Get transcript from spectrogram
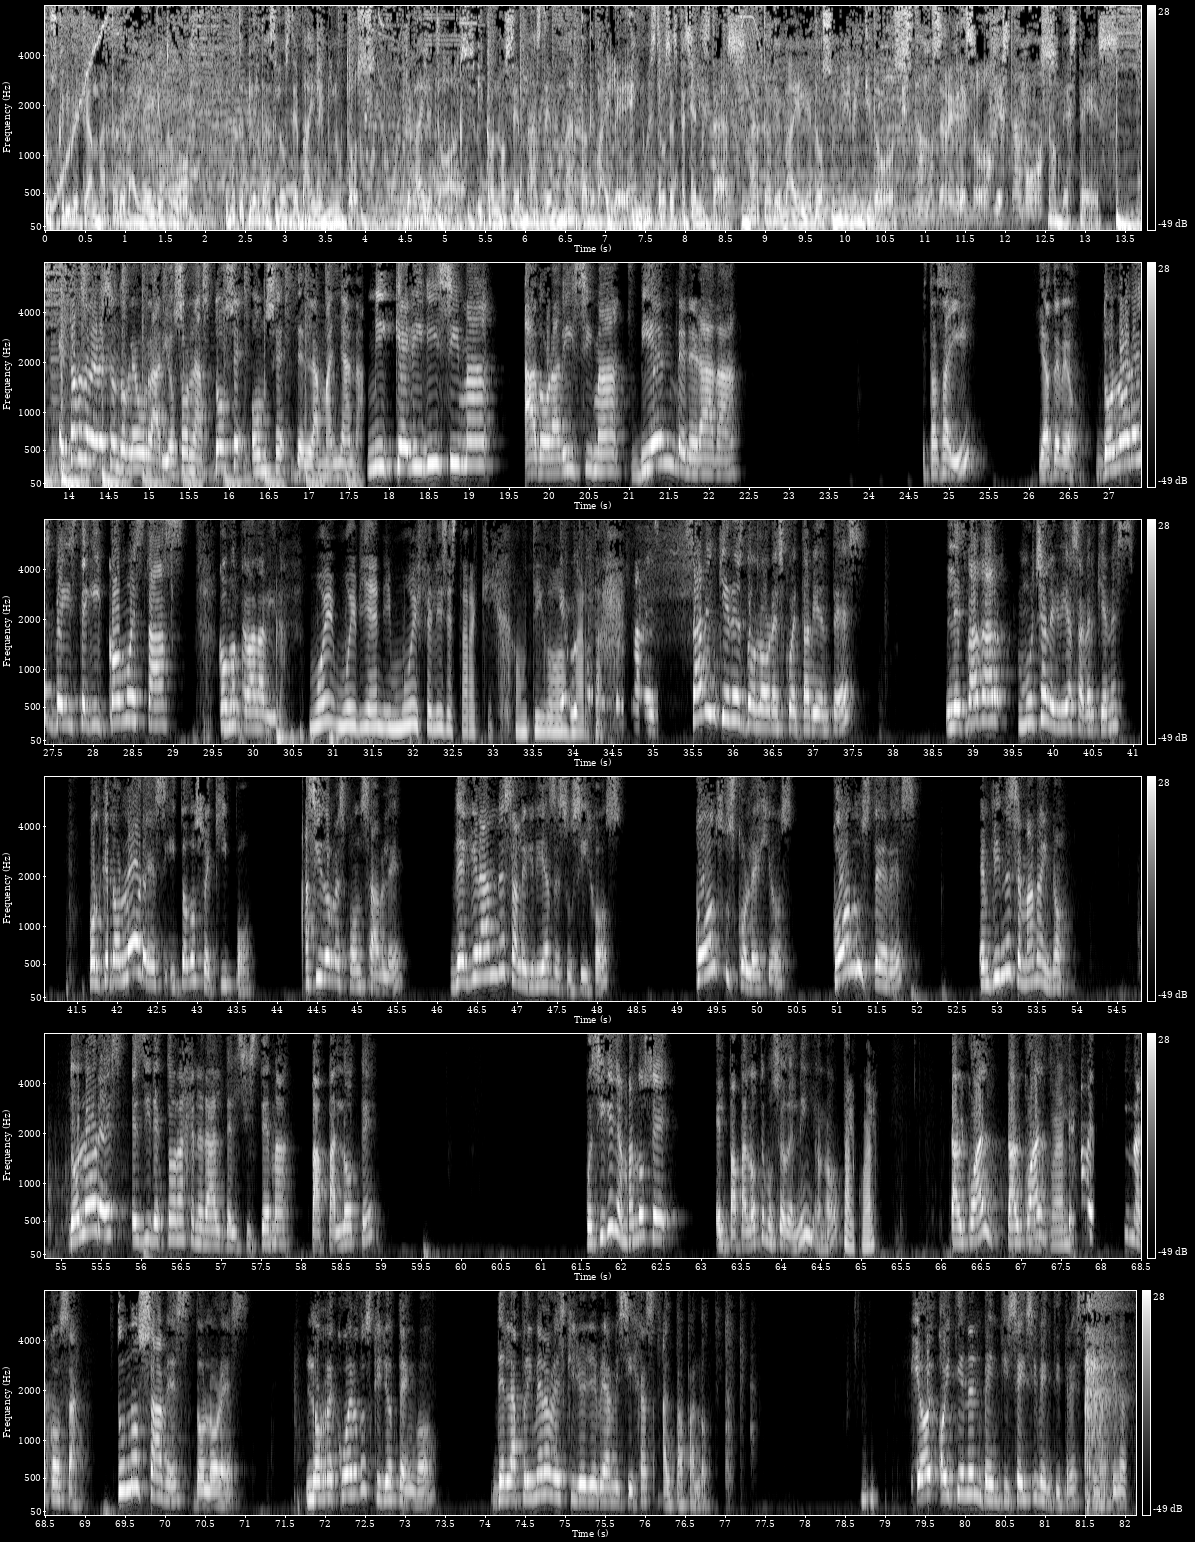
Suscríbete a Marta de Baile en YouTube. No te pierdas los de Baile Minutos, de Baile Talks y conoce más de Marta de Baile y nuestros especialistas. Marta de Baile 2022. Estamos de regreso y estamos donde estés. Estamos de regreso en W Radio. Son las 12:11 de la mañana. Mi queridísima, adoradísima, bien venerada. ¿Estás ahí? Ya te veo. Dolores Beistegui, ¿cómo estás? ¿Cómo Muy- te va la vida? Muy, muy bien y muy feliz de estar aquí contigo, Marta. ¿Saben quién es Dolores Cuentavientes? Les va a dar mucha alegría saber quién es. Porque Dolores y todo su equipo ha sido responsable de grandes alegrías de sus hijos, con sus colegios, con ustedes, en fin de semana y no. Dolores es directora general del sistema Papalote. Pues sigue llamándose el Papalote Museo del Niño, ¿no? Tal cual. Tal cual, tal cual. Tal cual. Déjame decirte una cosa. Tú no sabes, Dolores, los recuerdos que yo tengo de la primera vez que yo llevé a mis hijas al papalote. Y hoy, hoy tienen 26 y 23, imagínate.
